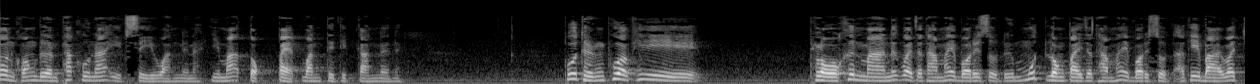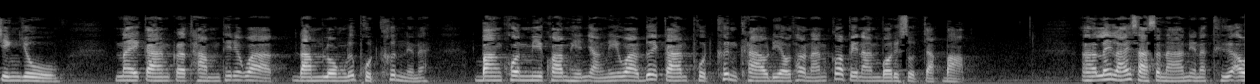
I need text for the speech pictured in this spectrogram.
ต้นของเดือนพักคุณะอีกสี่วันเนี่ยนะหิมะตก 8 วันติดติดกันเลยนะ พูดถึงพวกที่โผล่ขึ้นมานึกว่าจะทำให้บริสุทธิ์ หรือมุดลงไปจะทำให้บริสุทธิ์ อธิบายว่าจริงอยู่ในการกระทำที่เรียกว่าดำลงหรือผุดขึ้นเนี่ยนะบางคนมีความเห็นอย่างนี้ว่าด้วยการผุดขึ้นคราวเดียวเท่านั้นก็เป็นอันบริสุทธิ์จากบาปหลายๆศาสนาเนี่ยนะถือเอา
